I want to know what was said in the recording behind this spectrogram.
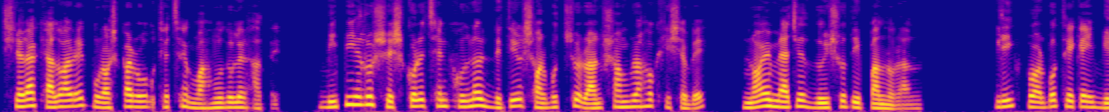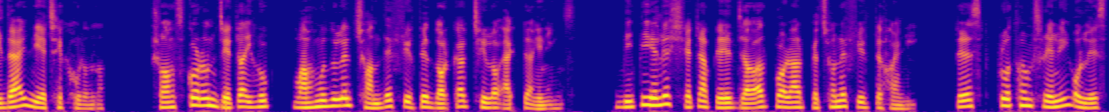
সেরা খেলোয়াড়ের পুরস্কারও উঠেছে মাহমুদুলের হাতে। বিপিএলও শেষ করেছেন খুলনার দ্বিতীয় সর্বোচ্চ রান সংগ্রাহক হিসেবে, নয় ম্যাচে দুইশো তিপ্পান্ন রান। লিগ পর্ব থেকেই বিদায় নিয়েছে খুলনা। সংস্করণ যেটাই হোক, মাহমুদুলের ছন্দে ফিরতে দরকার ছিল একটা ইনিংস। বিপিএলে সেটা পেয়ে যাওয়ার পর আর পেছনে ফিরতে হয়নি। টেস্ট প্রথম শ্রেণি ও লিস্ট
